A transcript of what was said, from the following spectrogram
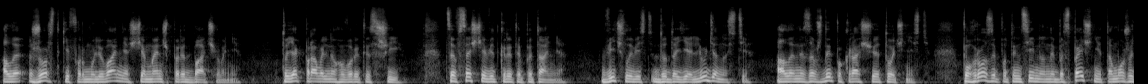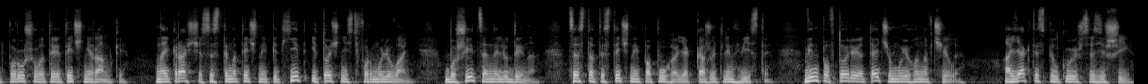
Але жорсткі формулювання ще менш передбачувані. То як правильно говорити з ши? Це все ще відкрите питання. Вічливість додає людяності, але не завжди покращує точність. Погрози потенційно небезпечні та можуть порушувати етичні рамки. Найкраще систематичний підхід і точність формулювань, бо ши це не людина, це статистичний папуга, як кажуть лінгвісти. Він повторює те, чому його навчили. А як ти спілкуєшся зі ши?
